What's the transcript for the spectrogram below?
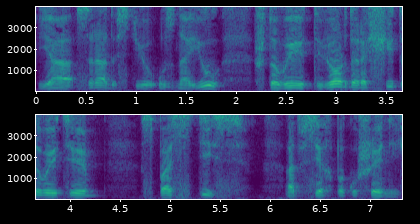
я с радостью узнаю, что вы твердо рассчитываете спастись от всех покушений.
